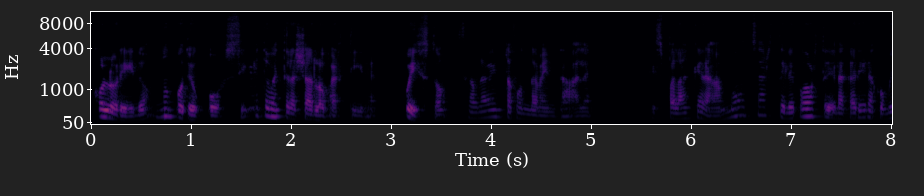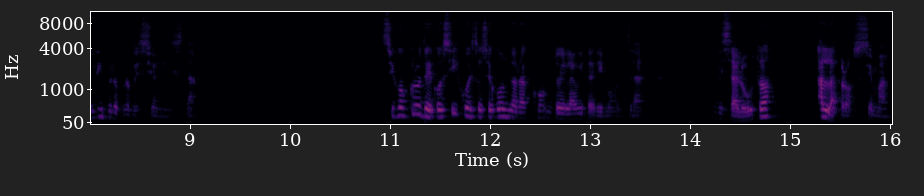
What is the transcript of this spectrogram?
Colloredo non poté opporsi e dovette lasciarlo partire. Questo sarà un evento fondamentale che spalancherà a Mozart le porte della carriera come libero professionista. Si conclude così questo secondo racconto della vita di Mozart. Vi saluto, alla prossima!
